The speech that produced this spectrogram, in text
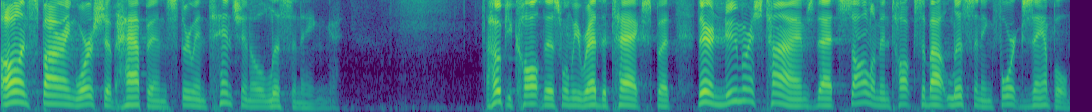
Awe inspiring worship happens through intentional listening. I hope you caught this when we read the text, but there are numerous times that Solomon talks about listening. For example,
